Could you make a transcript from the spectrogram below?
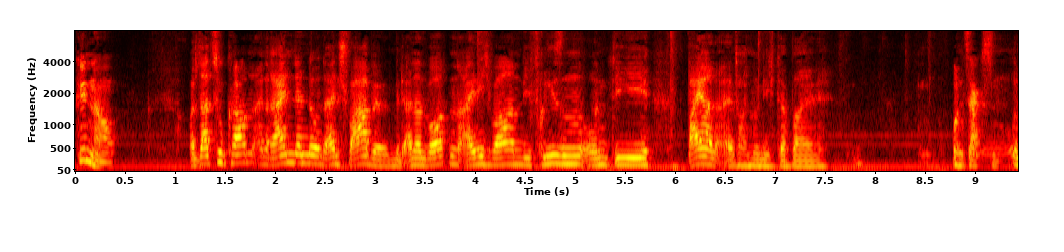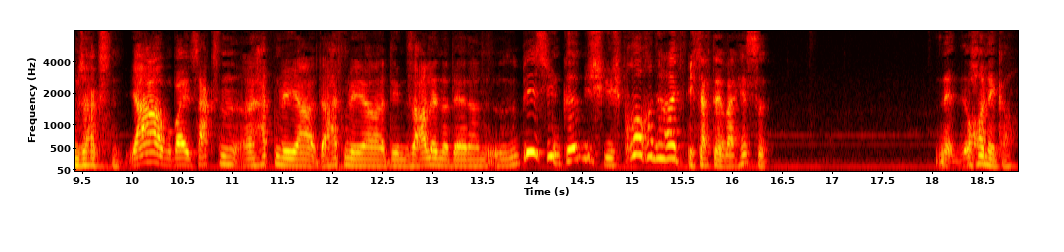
Genau. Und dazu kamen ein Rheinländer und ein Schwabe. Mit anderen Worten, eigentlich waren die Friesen und die Bayern einfach nur nicht dabei. Und Sachsen. Und Sachsen. Ja, wobei Sachsen äh, hatten wir ja, da hatten wir ja den Saarländer, der dann ein bisschen komisch gesprochen hat. Ich dachte, er war Hesse. Ne, Honecker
